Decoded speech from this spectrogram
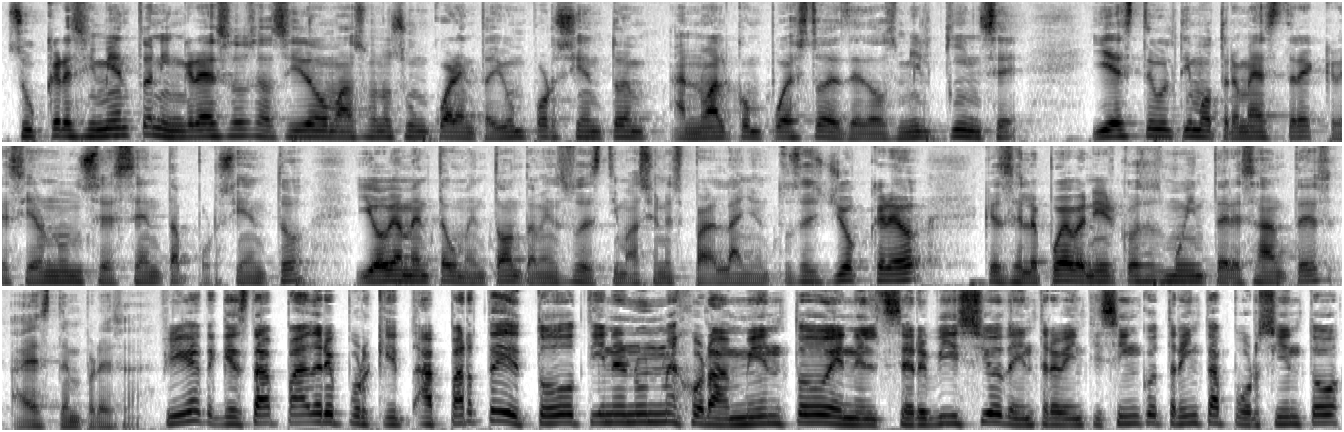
Su crecimiento en ingresos ha sido más o menos un 41% anual compuesto desde 2015 y este último trimestre crecieron un 60% y obviamente aumentaron también sus estimaciones para el año. Entonces yo creo que se le puede venir cosas muy interesantes a esta empresa. Fíjate que está padre porque aparte de todo tienen un mejoramiento en el servicio de entre 25 y 30%,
